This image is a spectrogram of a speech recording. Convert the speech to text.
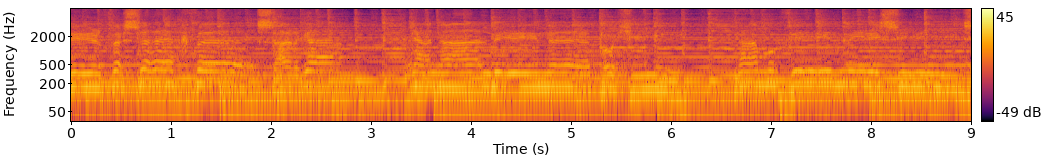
Ήρθες εχθές αργά για να άλλη εποχή να μου θυμίσεις.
